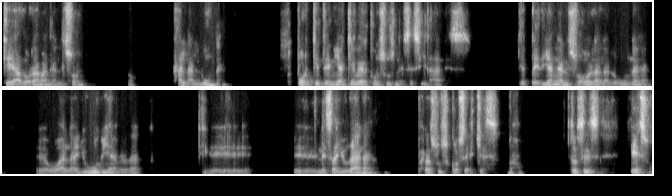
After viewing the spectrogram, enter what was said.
que adoraban al sol, a la luna, porque tenía que ver con sus necesidades. Le pedían al sol, a la luna eh, o a la lluvia, ¿verdad? Que eh, les ayudara para sus cosechas, ¿no? Entonces, eso,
